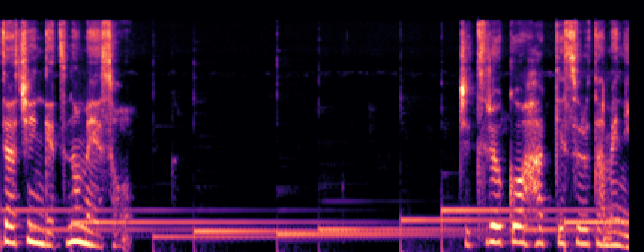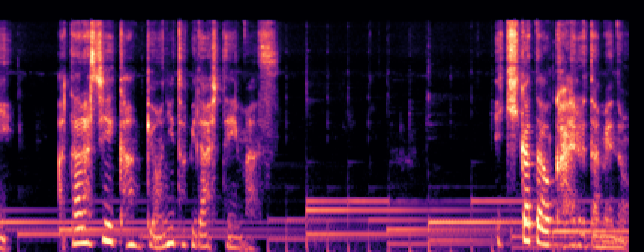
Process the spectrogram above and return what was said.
座新月の瞑想。実力を発揮するために新しい環境に飛び出しています。生き方を変えるための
